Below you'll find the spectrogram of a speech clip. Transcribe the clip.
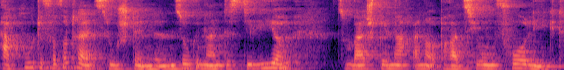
akute Verwirrtheitszustände, ein sogenanntes Delir, zum Beispiel nach einer Operation vorliegt.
